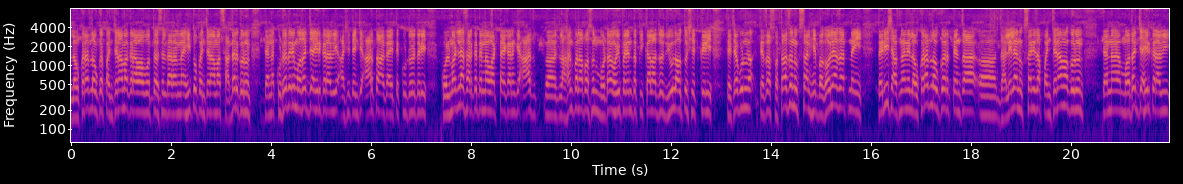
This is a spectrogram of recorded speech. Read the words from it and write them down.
लवकरात लवकर पंचनामा करावा व तहसीलदारांनाही तो पंचनामा सादर करून त्यांना कुठेतरी मदत जाहीर करावी अशी त्यांची आर्त हाक आहे ते कुठेतरी कोलमडल्यासारखं त्यांना वाटतं आहे कारण की आज लहानपणापासून मोठा होईपर्यंत पिकाला जो जीव लावतो शेतकरी त्याच्याकडून त्याचा स्वतःचं नुकसान हे बघवल्या जात नाही. तरी शासनाने लवकरात लवकर त्यांचा झालेल्या नुकसानीचा पंचनामा करून त्यांना मदत जाहीर करावी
